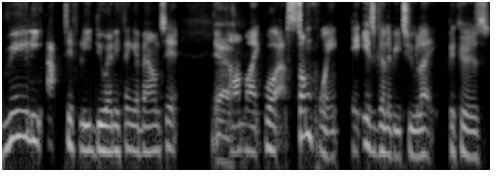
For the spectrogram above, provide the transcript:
really actively do anything about it. yeah And I'm like, well, at some point, it is going to be too late because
